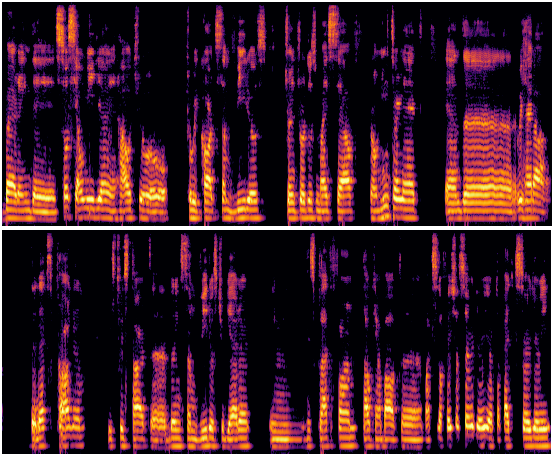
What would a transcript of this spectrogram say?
better in the social media and how to to record some videos to introduce myself from internet and uh, we had a the next program is to start uh, doing some videos together in his platform talking about uh, maxillofacial surgery, orthopedic surgery,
